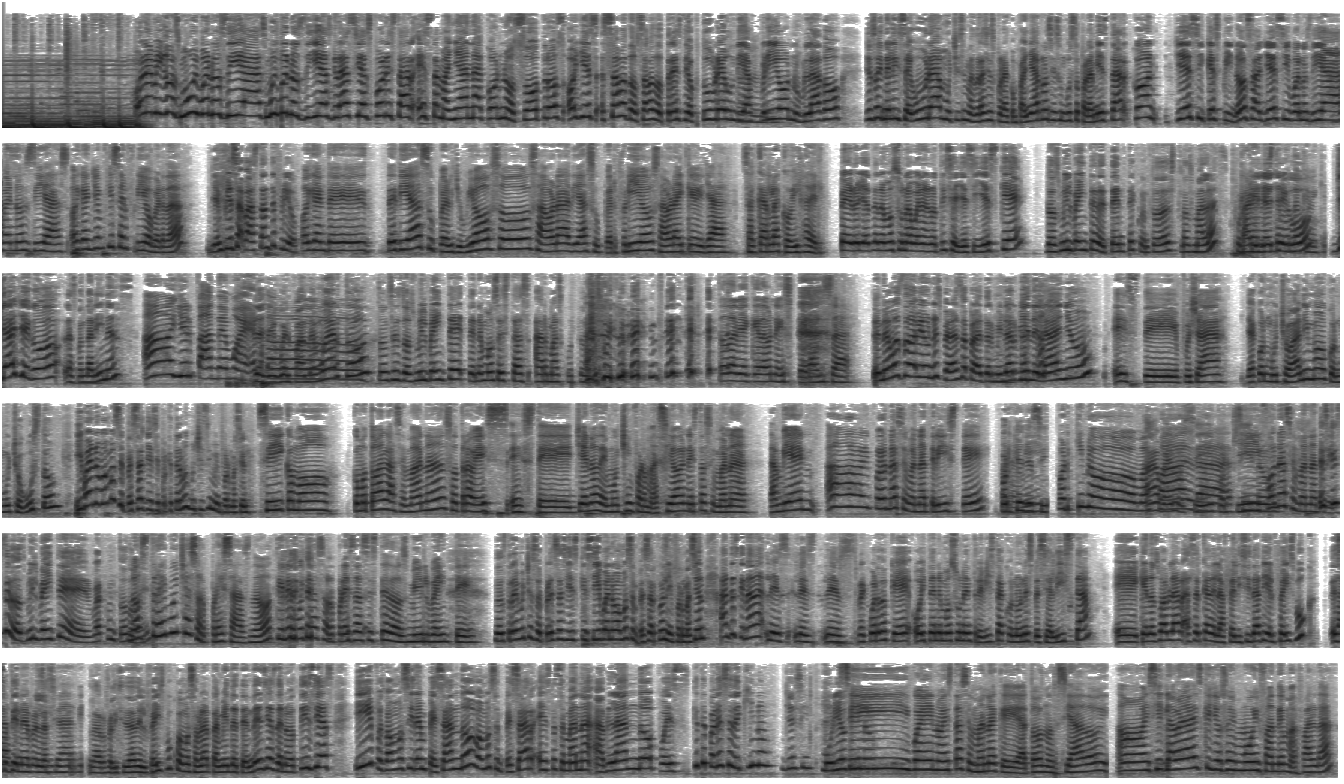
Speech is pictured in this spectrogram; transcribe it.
Hola amigos, muy buenos días, muy buenos días, gracias por estar esta mañana con nosotros. Hoy es sábado, sábado 3 de octubre, un día frío, nublado. Yo soy Nelly Segura, muchísimas gracias por acompañarnos y es un gusto para mí estar con Jessica Espinosa. Jessy, buenos días. Buenos días. Oigan, ya empieza el frío, ¿verdad? Ya empieza bastante frío. Oigan, de, de días súper lluviosos, ahora días súper fríos, ahora hay que ya sacar la cobija del... Pero ya tenemos una buena noticia, Jessy, y es que 2020 detente con todas las malas, porque ya este llegó, ya llegó las mandarinas, ¡Ay, el pan de muerto! ya llegó el pan de muerto, entonces 2020 tenemos estas armas contra 2020. Todavía queda una esperanza. tenemos todavía una esperanza para terminar bien el año, este, pues ya, ya con mucho ánimo, con mucho gusto. Y bueno, vamos a empezar, Jessy, porque tenemos muchísima información. Sí, como, como todas las semanas, otra vez, este, lleno de mucha información. Esta semana también, ay, fue una semana triste. ¿Por qué, mí. Jessy? ¿Por qué no, Mafalda? Ah, bueno, sí, ¿por qué Sí, no? fue una semana Es triste. que este 2020 va con todo, Nos ¿eh? trae muchas sorpresas, ¿no? Tiene muchas sorpresas este 2020. Nos trae muchas sorpresas y es que sí, bueno, vamos a empezar con la información. Antes que nada, les, les, les recuerdo que hoy tenemos una entrevista con un especialista eh, que nos va a hablar acerca de la felicidad y el Facebook. Esto La tiene relación, la felicidad del Facebook. Vamos a hablar también de tendencias, de noticias y pues vamos a ir empezando. Vamos a empezar esta semana hablando, pues, ¿qué te parece de Kino, Jessy? Murió Kino. Sí, bueno, esta semana que a todos nos ha y- Ay, sí, la verdad es que yo soy muy fan de Mafalda.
